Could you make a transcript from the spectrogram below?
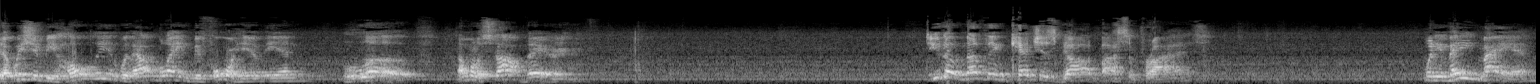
That we should be holy and without blame before him in love. I'm going to stop there. Do you know nothing catches God by surprise? When he made man,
